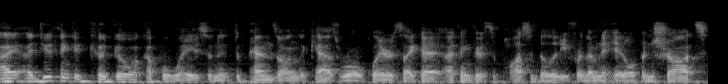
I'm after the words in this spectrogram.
I, I do think it could go a couple ways, and it depends on the Cavs role players. Like I, I think there's a possibility for them to hit open shots.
